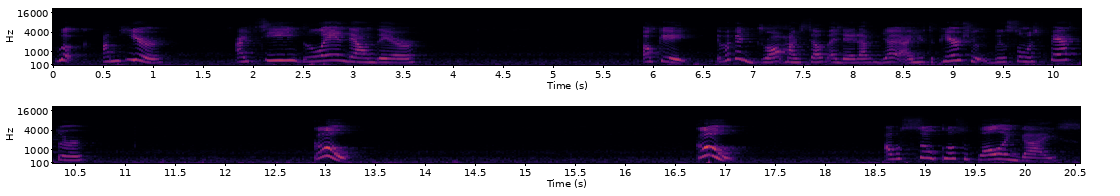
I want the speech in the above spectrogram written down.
Look, I'm here. I see the land down there. Okay, if I can drop myself and then after that I use the parachute, it'll be so much faster. Go! Go! I was so close to falling, guys.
